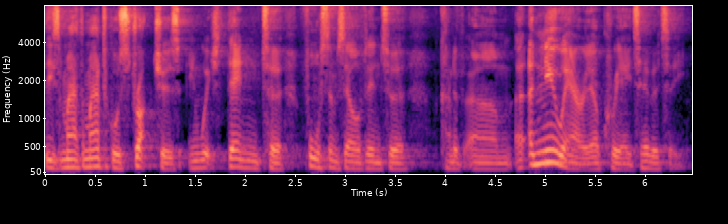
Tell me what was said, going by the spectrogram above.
these mathematical structures in which then to force themselves into kind of um, a new area of creativity.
